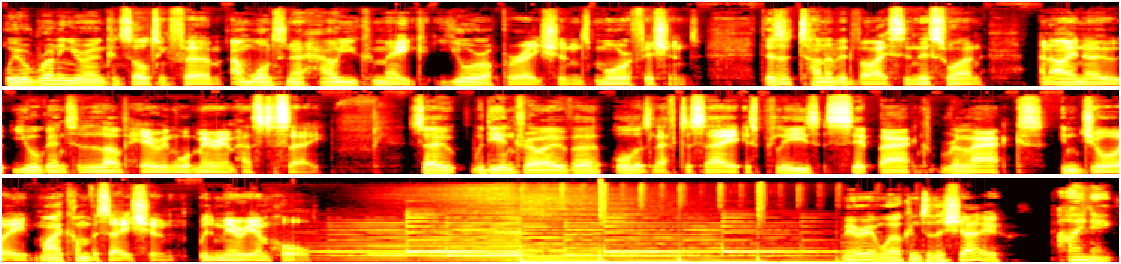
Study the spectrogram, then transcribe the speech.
or you're running your own consulting firm and want to know how you can make your operations more efficient, there's a ton of advice in this one, and I know you're going to love hearing what Miriam has to say. So, with the intro over, all that's left to say is please sit back, relax, enjoy my conversation with Miriam Hall. Miriam, welcome to the show. Hi, Nick.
